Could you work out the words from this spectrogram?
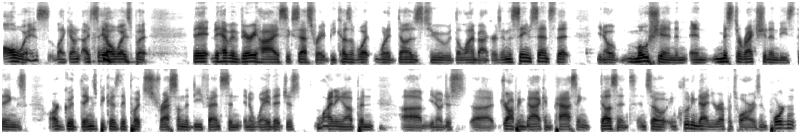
always. Like I say always, but they they have a very high success rate because of what what it does to the linebackers. In the same sense that you know motion and, and misdirection and these things are good things because they put stress on the defense in, in a way that just lining up and um, you know just uh, dropping back and passing doesn't. And so including that in your repertoire is important.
